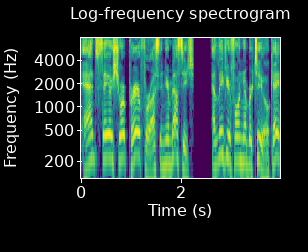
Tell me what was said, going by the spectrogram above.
and say a short prayer for us in your message and leave your phone number too, okay?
